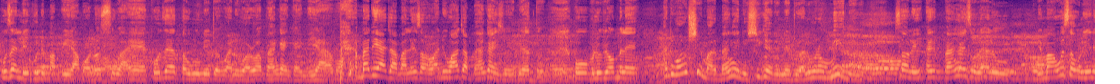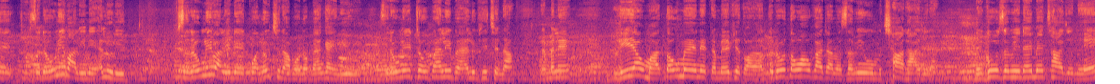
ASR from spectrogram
94ခုနှစ်မှာပေးတာပေါ့နော်စုပါအဲ93ခုနှစ်တော့အနီဝါတော့ဘန်းကင်ကင်ပေးရတာပေါ့အပတ်တရကြပါလဲဆိုတော့အနီဝါကြဘန်းကင်ဆိုရင်ပြသူဟိုဘယ်လိုပြောမလဲအနီဝါတို့ရှင်းပါတယ်ဘန်းကင်ကြီးရှိခဲ့တယ်နဲ့တူအနီဝါတော့မေ့နေဆိုတော့လေအဲဘန်းကင်ဆိုလဲအဲ့လိုမြန်မာဝတ်စုံလေးနဲ့ဒီစတုံးလေးပါလေးနဲ့အဲ့လိုလေး စတုံးလေးပါလေးနဲ့ကိုကလှုပ်ချင်တာပေါ့နော်ဘန်းကင်လေးကိုစတုံးလေးထုံပန်းလေးပန်းအဲ့လိုဖြစ်ချင်တာဒါပေမဲ့လည်း၄ယောက်မှာ၃မဲနဲ့တမဲဖြစ်သွားတာသူတို့၃ယောက်ကကြတော့ဇမင်ကိုမချထားချင်တာငကိုဇမင်တိုင်းပဲချချင်တယ်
